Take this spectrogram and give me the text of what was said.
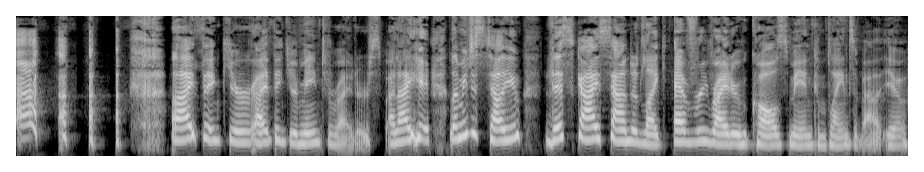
I think you're I think you're mean to writers. And I let me just tell you, this guy sounded like every writer who calls me and complains about you.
